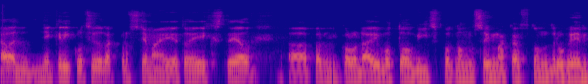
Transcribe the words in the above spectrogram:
hele, některý kluci to tak prostě mají, je to jejich styl, první kolo dají o to víc, potom musí makat v tom druhém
